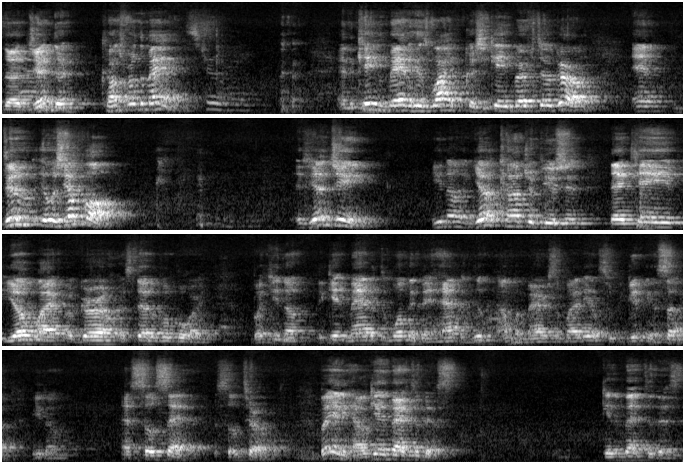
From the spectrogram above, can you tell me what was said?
the gender comes from the man. That's true. And the king mad at his wife because she gave birth to a girl. And dude, it was your fault. It's your gene. You know, your contribution that gave your wife a girl instead of a boy. But you know, to get mad at the woman, that to look, I'm gonna marry somebody else who can give me a son. You know. That's so sad. It's so terrible. But anyhow, getting back to this. Getting back to this.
